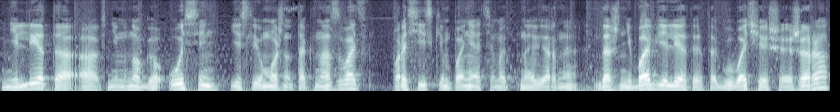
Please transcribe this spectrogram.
не лето, а немного осень, если его можно так назвать. По российским понятиям это, наверное, даже не бабье лето, это глубочайшая жара.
